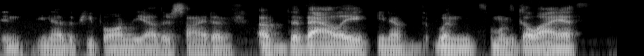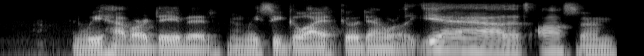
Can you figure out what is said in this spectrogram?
and, you know, the people on the other side of, of the valley, you know, when someone's Goliath and we have our David and we see Goliath go down, we're like, yeah, that's awesome.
